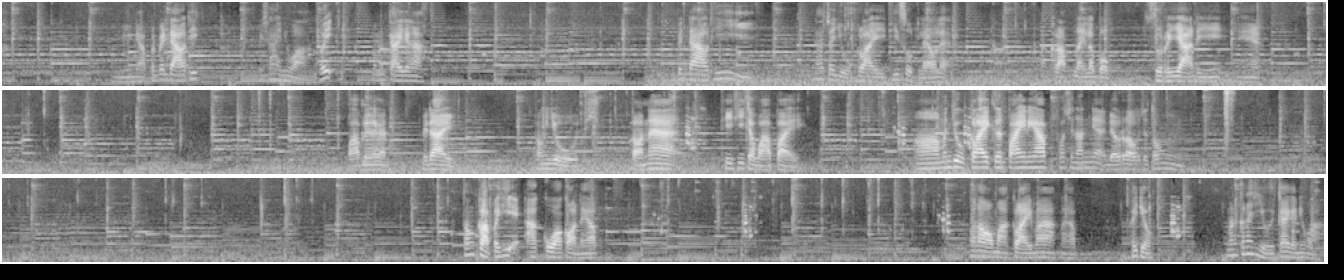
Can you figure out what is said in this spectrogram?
ทางนี้เนี่ยมันเป็นดาวที่ไม่ใช่นี่หว่า เฮ้ย มันมันไกลจังอะ เป็นดาวที่น่าจะอยู่ไกลที่สุดแล้วแหละนะครับในระบบสุริยะนี้เนี่ยวาร์ปเลยแล้วกัน ไม่ได้ ต้องอยู่ต่อหน้าที่ที่จะวาร์ปไปอ่ามันอยู่ไกลเกินไปนะครับ เพราะฉะนั้นเนี่ยเดี๋ยวเราจะต้อง ต้องกลับไปที่อากัวก่อนนะครับเพราะเราเอามาไกลมากนะครับ เฮ้ยเดี๋ยว มันก็น่าจะอยู่ใกล้กันนี่หว่า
